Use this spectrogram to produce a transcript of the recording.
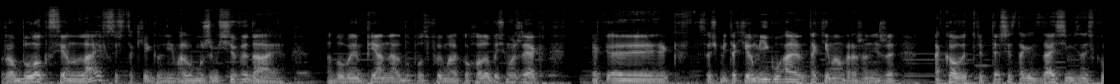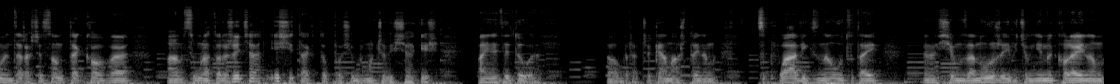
Robloxian Live, coś takiego nie ma, albo może mi się wydaje. Albo byłem pijany, albo pod wpływem alkoholu, być może jak, jak, e, jak coś mi takiego migło, ale takie mam wrażenie, że takowy tryb też jest, tak więc dajcie mi znać w komentarzach, czy są takowe um, symulatory życia. Jeśli tak, to prosiłbym oczywiście o jakieś fajne tytuły. Dobra, czekam aż tutaj nam spławik znowu tutaj e, się zanurzy i wyciągniemy kolejną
